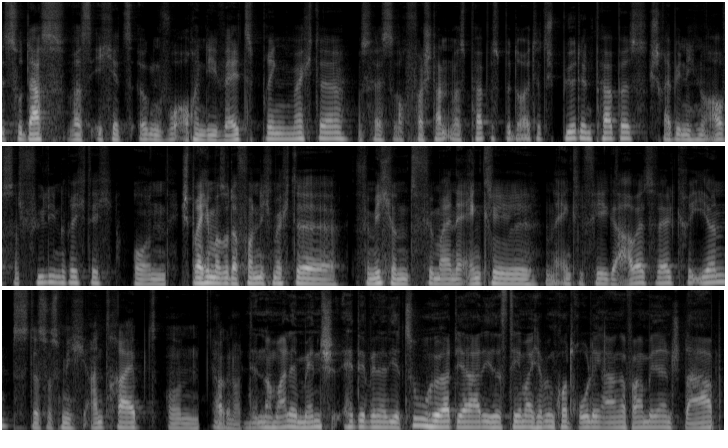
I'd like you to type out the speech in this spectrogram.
ist so das, was ich jetzt irgendwo auch in die Welt bringen möchte. Das heißt auch verstanden, was Purpose bedeutet. Spüre den Purpose. Ich schreibe ihn nicht nur auf, sondern ich fühle ihn richtig. Und ich spreche immer so davon, ich möchte für mich und für meine Enkel eine enkelfähige Arbeitswelt kreieren. Das ist das, was mich antreibt. Und ja, genau. Der normale Mensch hätte, wenn er dir zuhört, ja, dieses Thema, ich habe im Controlling angefangen mit einem Stab,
